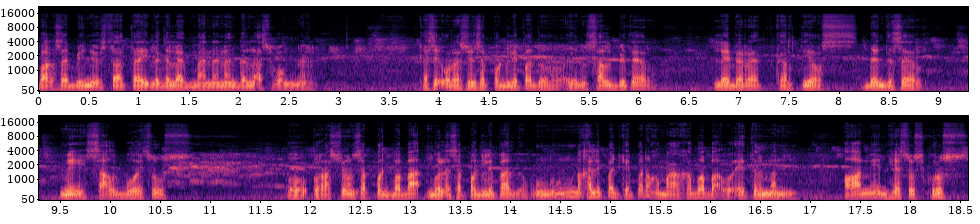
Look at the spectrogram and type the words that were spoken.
Baka sabihin nyo, tatay, lagalag, manananggal na, aswang na. Kasi orasyon sa paglipad, oh, ayun, o, salviter, leveret, cartios, bendeser, me, salvo Jesus o orasyon sa pagbaba mula sa paglipad. O, kung, nakalipad ka, paano ka makakababa? O ito naman, Amen, Jesus Cruz.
